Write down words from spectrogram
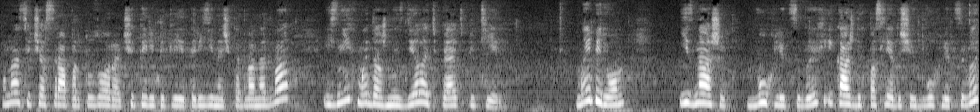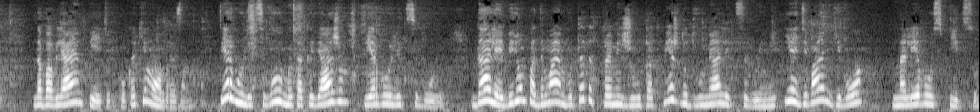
У нас сейчас раппорт узора 4 петли, это резиночка 2 на 2. Из них мы должны сделать 5 петель. Мы берем из наших двух лицевых и каждых последующих двух лицевых добавляем петельку. Каким образом? Первую лицевую мы так и вяжем в первую лицевую. Далее берем, поднимаем вот этот промежуток между двумя лицевыми и одеваем его на левую спицу.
